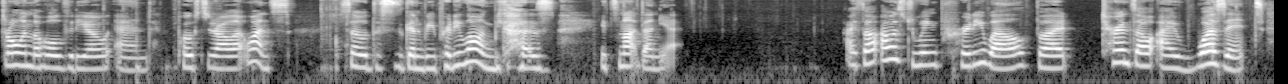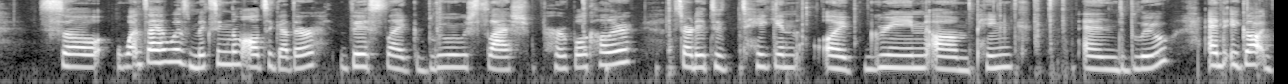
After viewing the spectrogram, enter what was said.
throw in the whole video and post it all at once. So this is gonna be pretty long because it's not done yet. I thought I was doing pretty well, but turns out I wasn't. So once I was mixing them all together, this like blue slash purple color started to take in like green, um, pink, and blue, and it got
